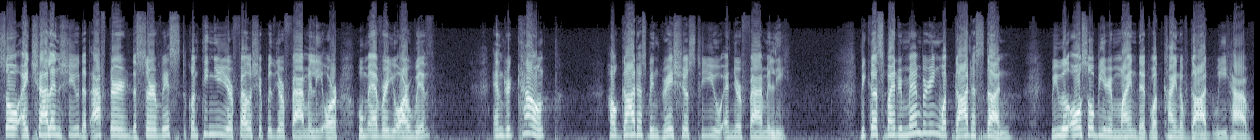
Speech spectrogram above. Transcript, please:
So I challenge you that after the service to continue your fellowship with your family or whomever you are with and recount how God has been gracious to you and your family. Because by remembering what God has done, we will also be reminded what kind of God we have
